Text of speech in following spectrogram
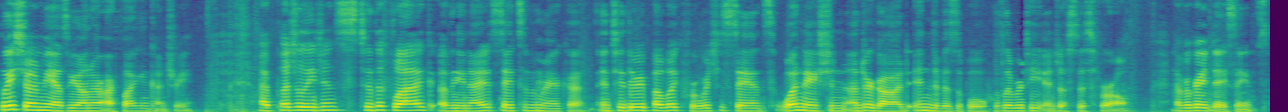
Please join me as we honor our flag and country. I pledge allegiance to the flag of the United States of America and to the republic for which it stands, one nation, under God, indivisible, with liberty and justice for all. Have a great day, Saints.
